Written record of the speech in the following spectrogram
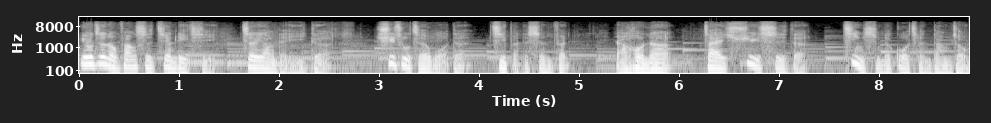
用这种方式建立起这样的一个叙述者我的基本的身份。然后呢，在叙事的进行的过程当中，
